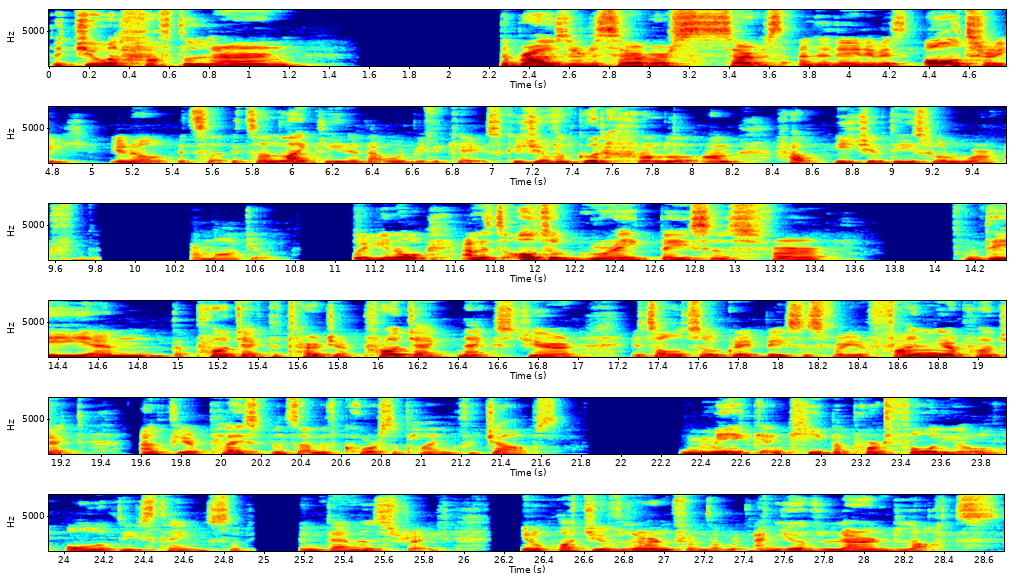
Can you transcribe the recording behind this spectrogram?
that you will have to learn the browser, the server, service, and the database, all three. You know, it's it's unlikely that that would be the case because you have a good handle on how each of these will work for the module. So you know, and it's also great basis for the um, the project, the third year project next year. It's also a great basis for your final year project and for your placements, and of course applying for jobs. Make and keep a portfolio of all of these things so can demonstrate you know what you've learned from them and you have learned lots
